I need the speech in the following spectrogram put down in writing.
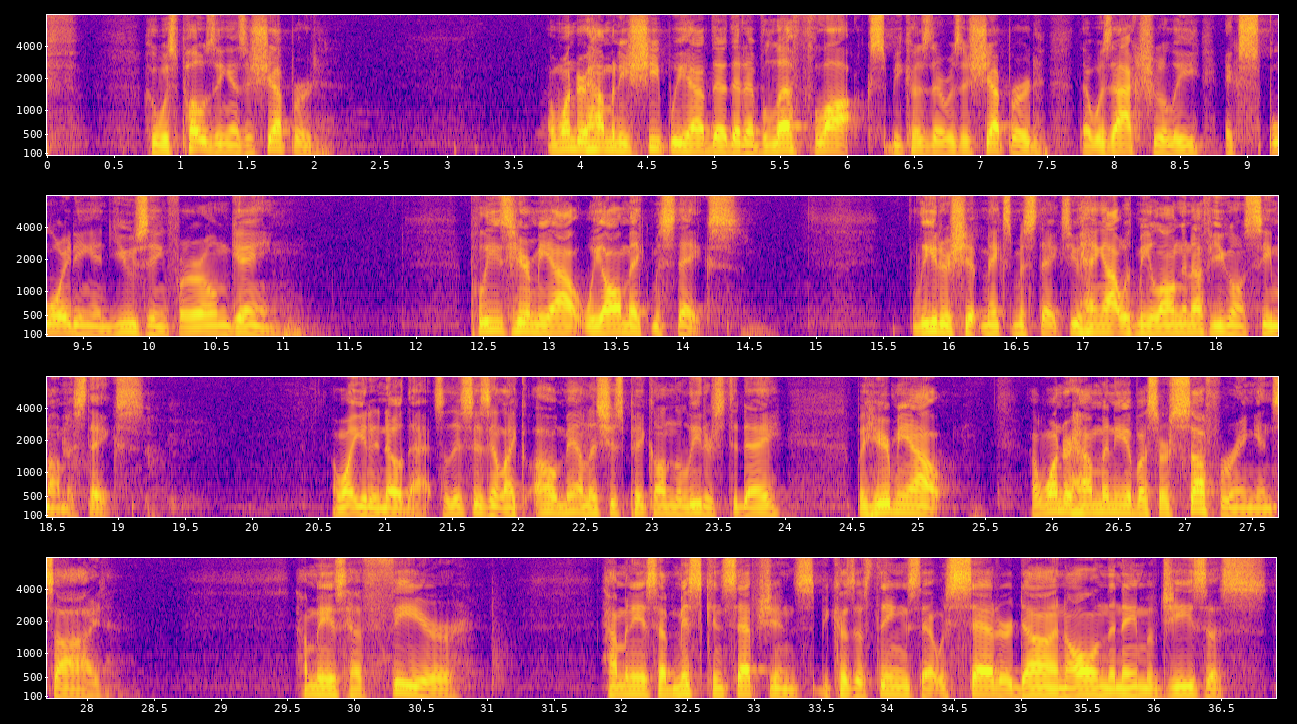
who was posing as a shepherd. I wonder how many sheep we have there that have left flocks because there was a shepherd that was actually exploiting and using for their own gain. Please hear me out. We all make mistakes. Leadership makes mistakes. You hang out with me long enough, you're going to see my mistakes. I want you to know that. So this isn't like, oh man, let's just pick on the leaders today. But hear me out. I wonder how many of us are suffering inside how many of us have fear? How many of us have misconceptions because of things that was said or done, all in the name of Jesus?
